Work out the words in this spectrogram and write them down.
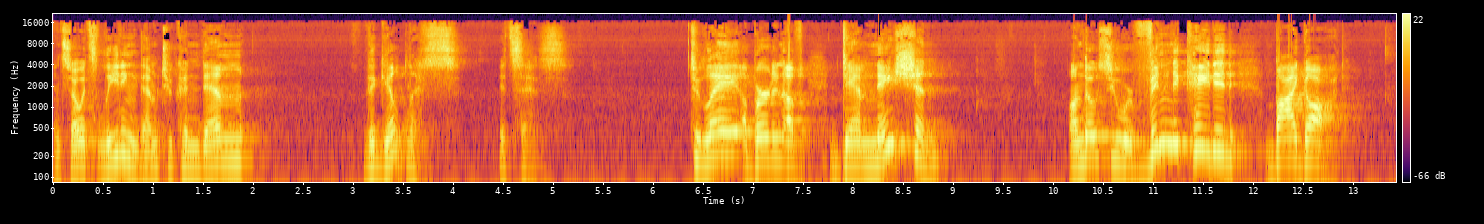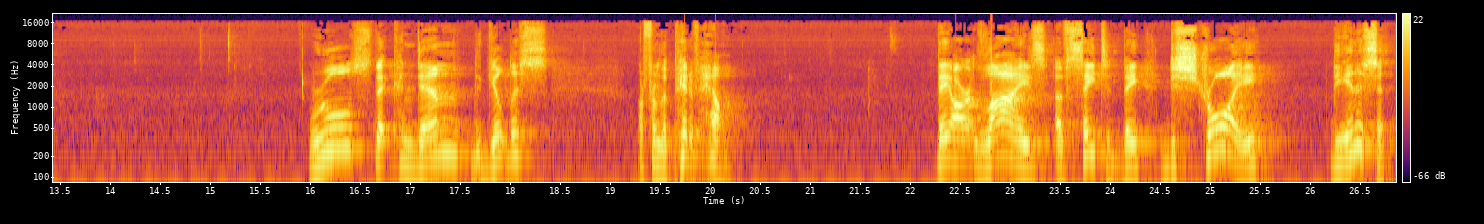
And so it's leading them to condemn the guiltless, it says. To lay a burden of damnation on those who were vindicated by God. Rules that condemn the guiltless are from the pit of hell. They are lies of Satan. They destroy the innocent.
